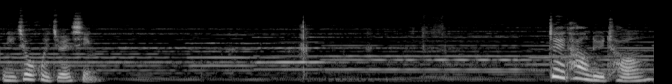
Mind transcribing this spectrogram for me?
你就会觉醒。这趟旅程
